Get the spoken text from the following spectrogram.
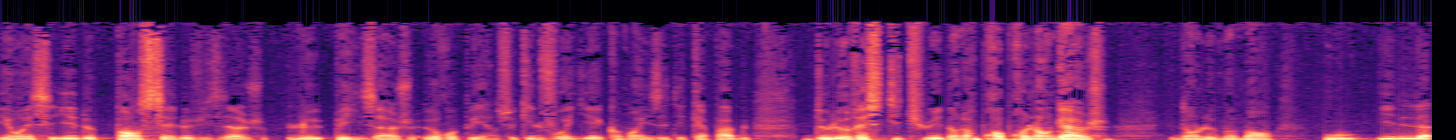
et ont essayé de penser le, paysage européen, ce qu'ils voyaient, comment ils étaient capables de le restituer dans leur propre langage, dans le moment où ils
